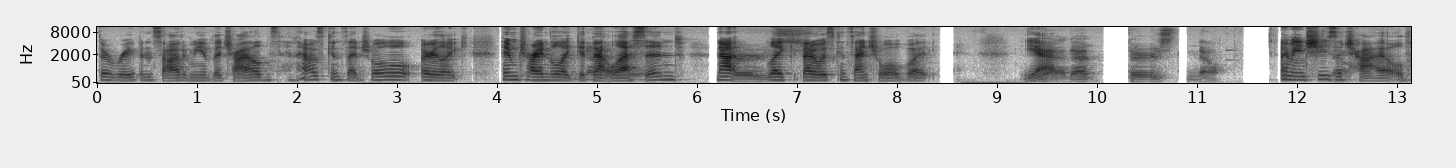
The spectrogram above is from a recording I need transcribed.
the rape and sodomy of the child, and that was consensual, or like him trying to like get that No. lessened. Not like that it was consensual, but Yeah. that there's no. I mean, she's a child.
